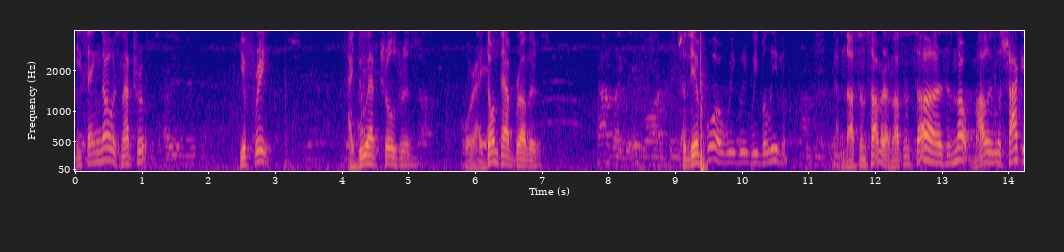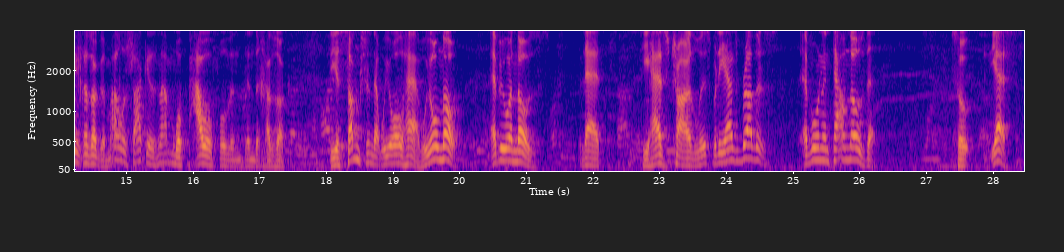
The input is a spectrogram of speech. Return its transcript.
He's saying, No, it's not true. You're free. I do have children, or I don't have brothers. So therefore, we, we, we believe him. Nasan Sabra, Nasan Sa says no. Mali l'shake chazaka. Mali l'shake is not more powerful than, than the chazaka. The assumption that we all have, we all know, everyone knows that he has childless, but he has brothers. Everyone in town knows that. So, yes,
